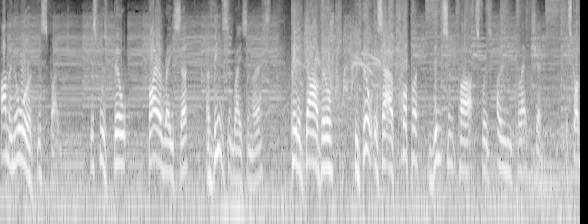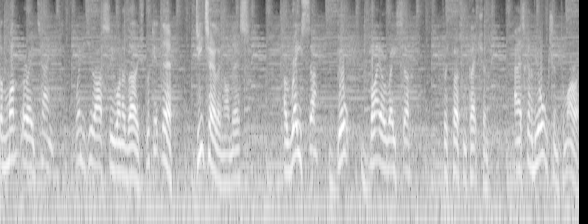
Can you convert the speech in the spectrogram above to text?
I'm in awe of this bike. This was built by a racer, a Vincent racer no less, Peter Darvill, who built this out of proper Vincent parts for his own collection. It's got the Montlhéry tank. When did you last see one of those? Look at the detailing on this. A racer built by a racer for his personal collection. And it's going to be auctioned tomorrow.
